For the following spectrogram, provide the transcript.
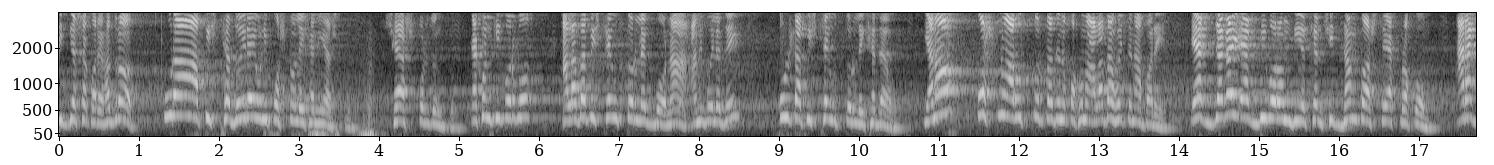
জিজ্ঞাসা করে হজরত পুরা পৃষ্ঠা দইরাই উনি প্রশ্ন লেখা নিয়ে আসছে, শেষ পর্যন্ত। এখন কি করব? আলাদা পৃষ্ঠায় উত্তর লিখব? না, আমি বলে দেই, উল্টা পৃষ্ঠায় উত্তর লিখে দাও। কেন? প্রশ্ন আর উত্তরটা যেন কখনো আলাদা হইতে না পারে। এক জায়গায় এক বিবরণ দিয়েছেন, সিদ্ধান্ত আসছে একরকম। আর এক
